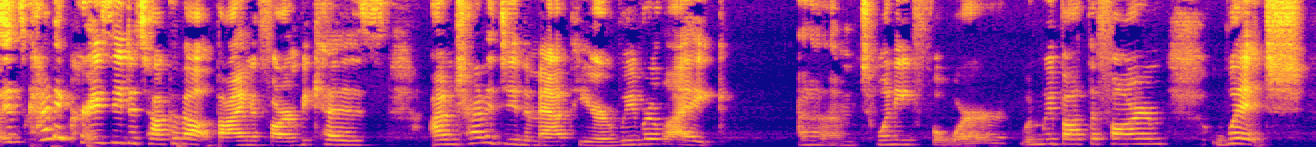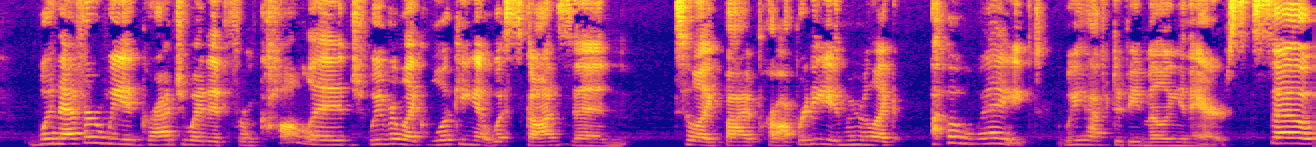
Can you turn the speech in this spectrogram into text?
it's kind of crazy to talk about buying a farm because I'm trying to do the math here. We were like um, 24 when we bought the farm, which whenever we had graduated from college, we were like looking at Wisconsin to like buy property and we were like, oh wait, we have to be millionaires. So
